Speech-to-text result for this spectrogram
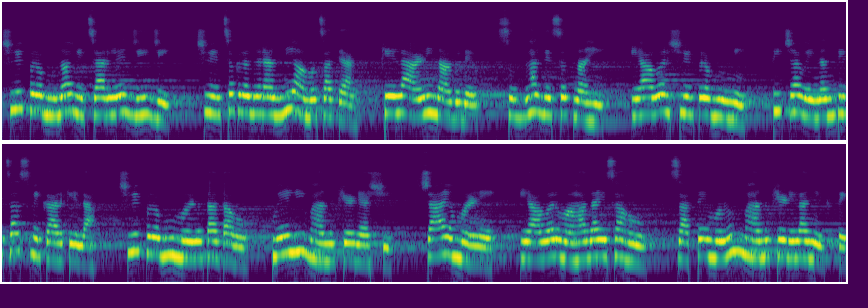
श्री प्रभूंना विचारले जी जी श्री चक्रधरांनी आमचा त्याग केला आणि नागदेव सुद्धा दिसत नाही. यावर श्री प्रभूंनी तिच्या विनंतीचा स्वीकार केला. श्री प्रभू म्हणतात आहो मेली भानखेड्याशी चाय म्हणे. यावर महादाईचा हो जाते म्हणून भानखेडीला निघते.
